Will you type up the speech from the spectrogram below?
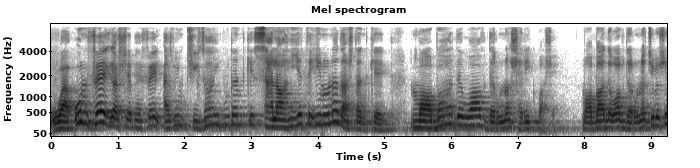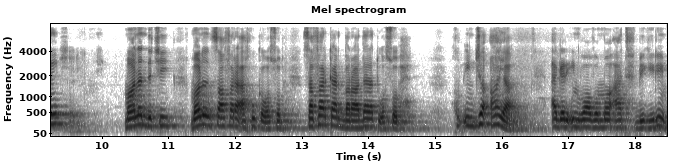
و اون فعل یا شبه فعل از اون چیزهایی بودند که صلاحیت اینو نداشتند که مابعد واو در اونا شریک باشه. مابعد واو در اونا چی بشه؟ شریک. مانند چی؟ مانند سافر اخوک و صبح. سفر کرد برادرت و صبح. خب اینجا آیا اگر این واو ما عطف بگیریم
